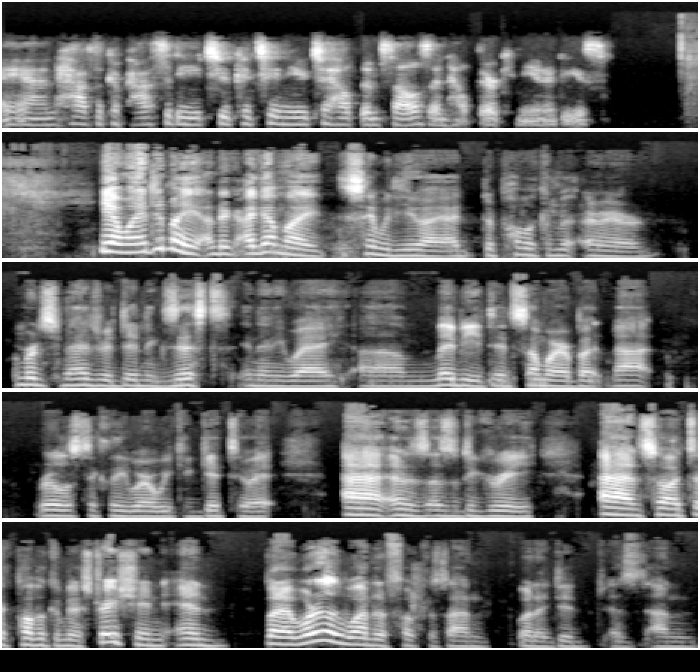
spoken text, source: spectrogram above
and have the capacity to continue to help themselves and help their communities. Yeah, when I did my, I got my same with you. I, I did public or emergency management didn't exist in any way. Um, maybe it did somewhere, but not realistically where we could get to it uh, as, as a degree. And so I took public administration, and but I really wanted to focus on what I did as on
